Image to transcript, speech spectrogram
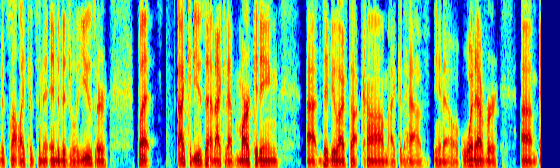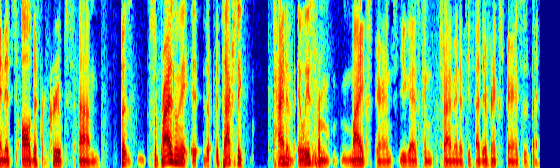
It's not like it's an individual user, but I could use that, and I could have marketing at divilife.com. I could have, you know, whatever. Um, and it's all different groups. Um, but surprisingly, it, it's actually kind of, at least from my experience, you guys can chime in if you've had different experiences, but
